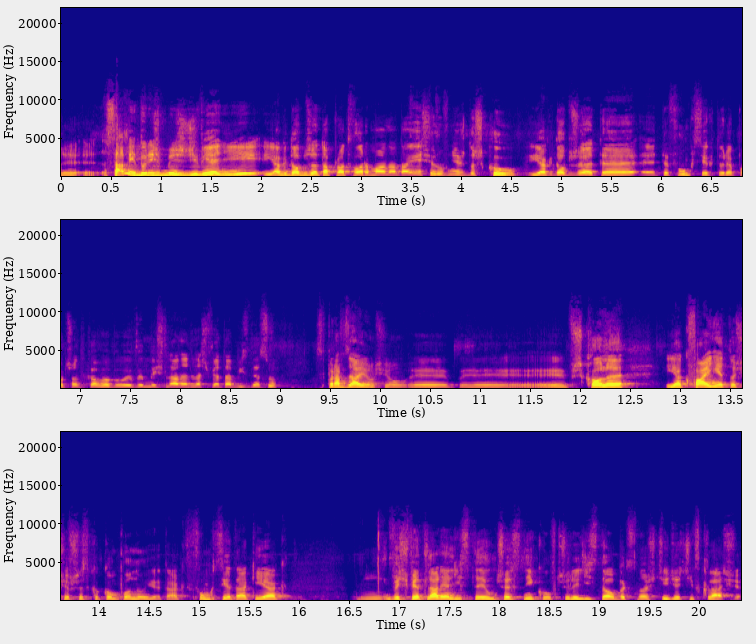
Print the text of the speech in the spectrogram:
Y, sami byliśmy zdziwieni, jak dobrze ta platforma nadaje się również do szkół i jak dobrze te, te funkcje, które początkowo były wymyślane dla świata biznesu, sprawdzają się w szkole jak fajnie to się wszystko komponuje. Tak? Funkcje takie jak Mm, wyświetlanie listy uczestników, czyli listy obecności dzieci w klasie,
